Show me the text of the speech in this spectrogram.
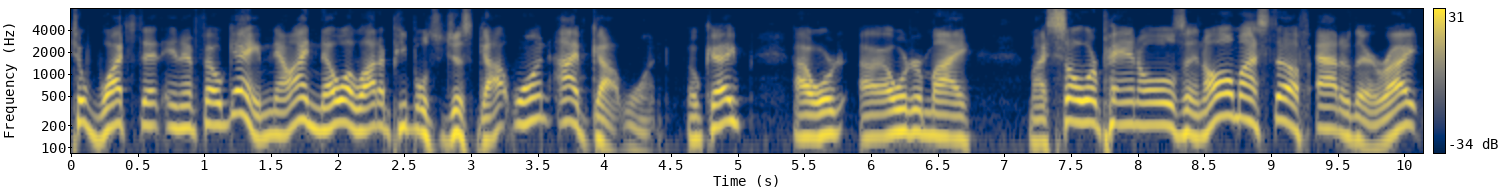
to watch that NFL game. Now, I know a lot of people's just got one. I've got one. Okay, I order I order my my solar panels and all my stuff out of there. Right.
